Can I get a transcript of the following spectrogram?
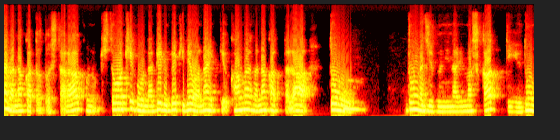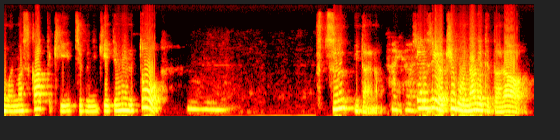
えがなかったとしたら、この人は器具を投げるべきではないっていう考えがなかったら、どう、うん。どんな自分になりますか？っていう、どう思いますかって自分に聞いてみると、うん普通？みたいな。はいはい。先生が器具を投げてたら、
